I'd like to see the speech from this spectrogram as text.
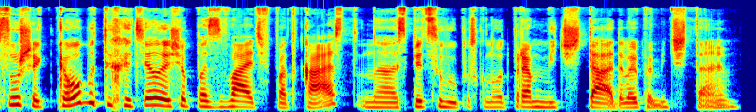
Слушай, кого бы ты хотела еще позвать в подкаст на спецвыпуск? Ну вот прям мечта, давай помечтаем.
